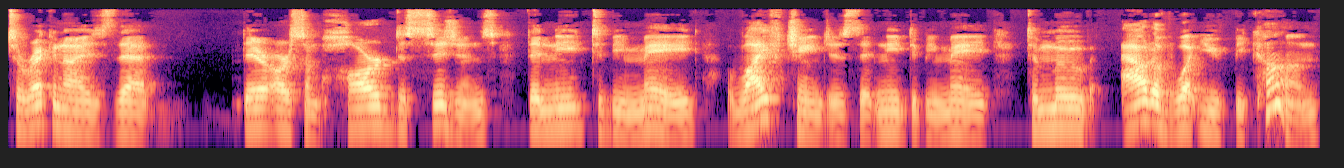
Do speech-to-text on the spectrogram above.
to recognize that there are some hard decisions that need to be made, life changes that need to be made to move out of what you've become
